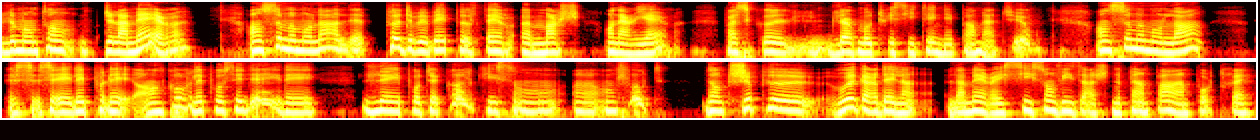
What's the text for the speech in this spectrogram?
menton de la mère, en ce moment-là, peu de bébés peuvent faire une marche en arrière parce que leur motricité n'est pas mature. En ce moment-là, c'est les, encore les procédés, les, les protocoles qui sont euh, en faute. Donc, je peux regarder la, mère et si son visage ne peint pas un portrait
